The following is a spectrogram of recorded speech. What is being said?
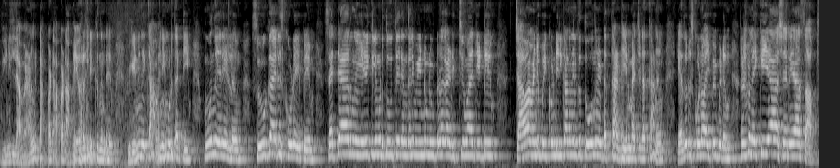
വീണില്ല. അവനാണെങ്കിൽ ടപ്പ ടപ്പ ടപ്പേ പറഞ്ഞ് നിൽക്കുന്നുണ്ട് വീണ് നിൽക്കുക അവനെയും കൂടി തട്ടിയും. മൂന്ന് പേരെ ഉള്ളതും സുഖമായിട്ട് സ്കൂളിൽ പോയിപ്പോയും സെറ്റായിരുന്നു ഏഴ് കിലും കൂടി തൂത്തേര് എന്തായാലും വീണ്ടും ന്യൂട്രലൊക്കെ അടിച്ചു മാറ്റിയിട്ട് ചാവാൻ വേണ്ടി പോയിക്കൊണ്ടിരിക്കുകയാണെന്ന് എനിക്ക് തോന്നുന്നു ഡെത്താണ് ഈ മാച്ച് ഡെത്താണ് ഏതൊരു സ്കൂളിനെ വായ്പ വിടും ലൈക്ക് ചെയ്യുക ഷെയർ ചെയ്യുക സബ്സ്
